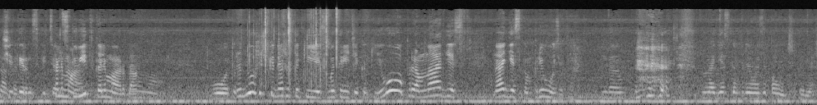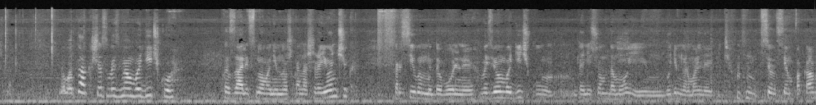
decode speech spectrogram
как это? 14,50. Кальмар. Сквид, кальмар, да. Кальмар. Вот, рыбешечки даже такие смотрите какие. О, прям на, Одесс, на Одесском привозе Да. На Одесском привозе получше, конечно. Ну вот так, сейчас возьмем водичку. Показали снова немножко наш райончик. Красивый мы довольны. Возьмем водичку, донесем домой и будем нормально пить. Все, всем пока.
